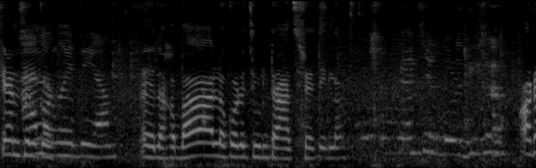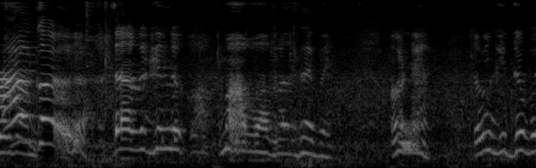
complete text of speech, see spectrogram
ক্যান্সেল করে দিলাম এই দেখো ভালো করে চুলটা আছড়ে দিলাম ক্যান্সেল করে দিলাম। অর্ডার তাহলে কিন্তু মা বাবা দেবে। ও না তুমি কি দেবে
